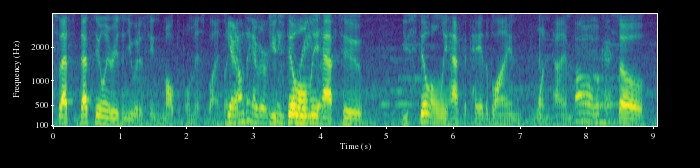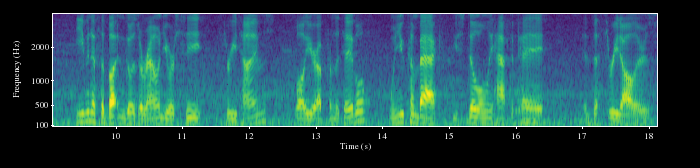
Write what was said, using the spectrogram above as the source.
so that's that's the only reason you would have seen multiple missed blinds. Like Yeah, I don't think I've ever You seen still three, only but- have to, you still only have to pay the blind one time. Oh, okay. So even if the button goes around your seat three times while you're up from the table, when you come back, you still only have to pay the three dollars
